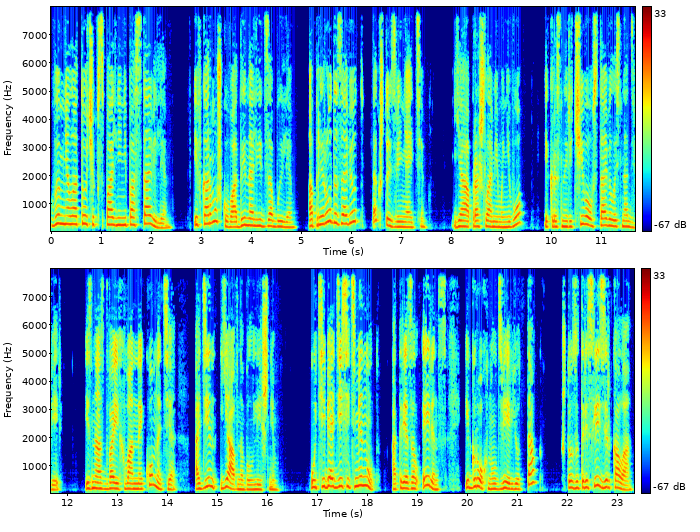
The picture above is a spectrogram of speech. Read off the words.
«Вы мне лоточек в спальне не поставили и в кормушку воды налить забыли, а природа зовет, так что извиняйте». Я прошла мимо него и красноречиво уставилась на дверь. Из нас двоих в ванной комнате один явно был лишним. «У тебя десять минут!» — отрезал Эринс и грохнул дверью так, что затряслись зеркала.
